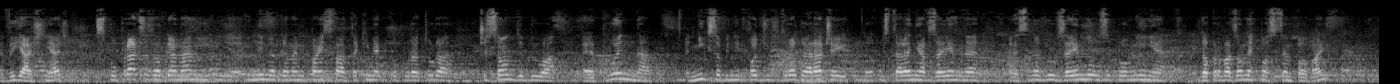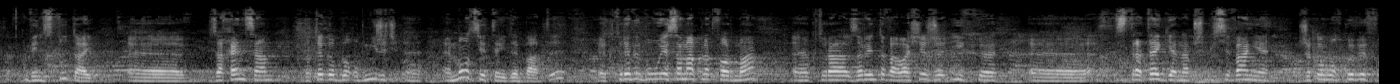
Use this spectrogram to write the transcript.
wyjaśniać. Współpraca z organami, innymi organami państwa, takimi jak prokuratura czy sądy była e, płynna. Nikt sobie nie wchodził w drogę, a raczej e, ustalenia wzajemne e, stanowiły wzajemne uzupełnienie do prowadzonych postępowań. Więc tutaj e, zachęcam do tego, by obniżyć e, emocje tej debaty, e, które wywołuje sama Platforma, e, która zorientowała się, że ich e, e, strategia na przypisywanie rzekomo wpływów,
